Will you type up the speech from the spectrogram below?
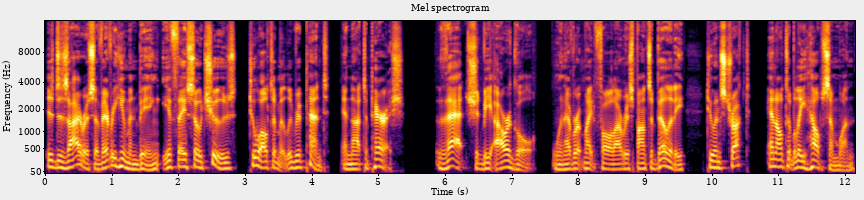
is desirous of every human being, if they so choose, to ultimately repent and not to perish. That should be our goal, whenever it might fall our responsibility to instruct and ultimately help someone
